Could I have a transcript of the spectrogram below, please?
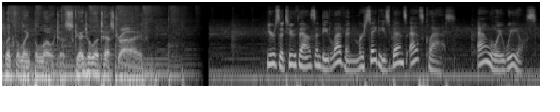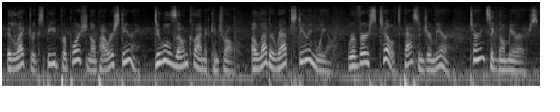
click the link below to schedule a test drive. Here's a 2011 Mercedes-Benz S-Class. Alloy wheels, electric speed proportional power steering, dual zone climate control, a leather wrapped steering wheel, reverse tilt passenger mirror, turn signal mirrors,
